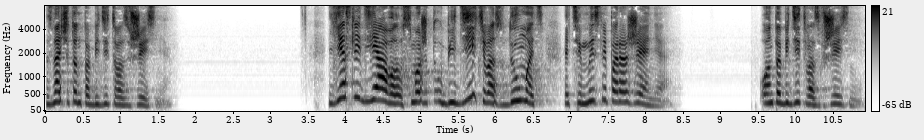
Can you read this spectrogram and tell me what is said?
значит, он победит вас в жизни. Если дьявол сможет убедить вас думать эти мысли поражения, он победит вас в жизни.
